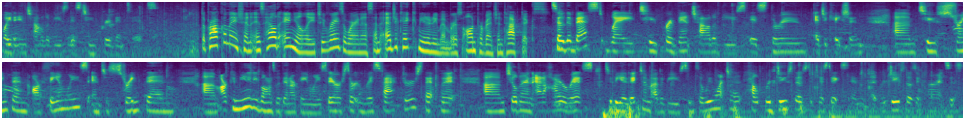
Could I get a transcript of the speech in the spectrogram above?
way to end child abuse is to prevent it. The proclamation is held annually to raise awareness and educate community members on prevention tactics. So, the best way to prevent child abuse is through education, um, to strengthen our families and to strengthen um, our community bonds within our families. There are certain risk factors that put um, children at a higher risk to be a victim of abuse, and so we want to help reduce those statistics and uh, reduce those occurrences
